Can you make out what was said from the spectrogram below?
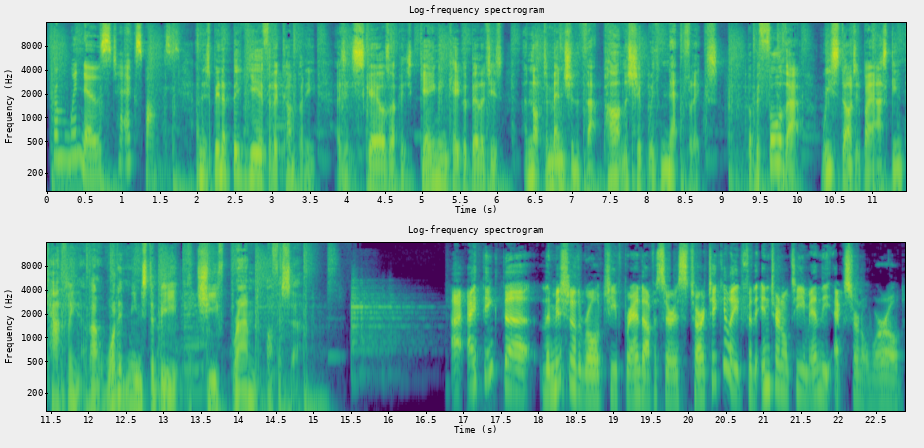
from Windows to Xbox. And it's been a big year for the company as it scales up its gaming capabilities, and not to mention that partnership with Netflix. But before that, we started by asking Kathleen about what it means to be a Chief Brand Officer. I, think the the mission of the role of chief brand officer is to articulate for the internal team and the external world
